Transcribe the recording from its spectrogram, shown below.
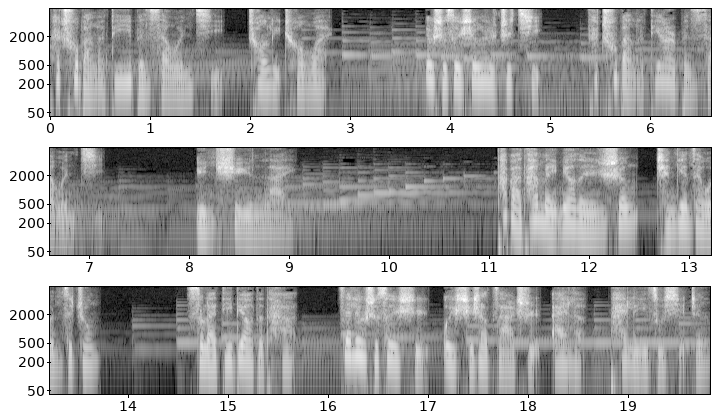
他出版了第一本散文集《窗里窗外》。六十岁生日之际，他出版了第二本散文集《云去云来》。他把他美妙的人生沉淀在文字中。素来低调的他，在六十岁时为时尚杂志《艾了》拍了一组写真，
